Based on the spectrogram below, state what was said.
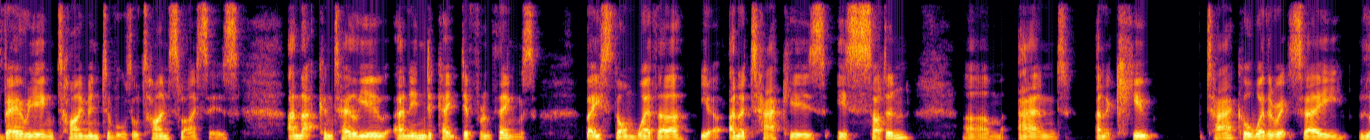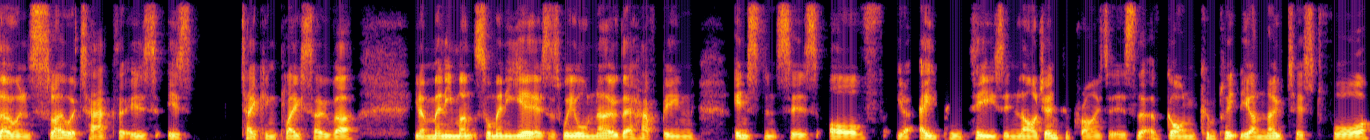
varying time intervals or time slices, and that can tell you and indicate different things based on whether you know, an attack is is sudden um, and an acute attack, or whether it's a low and slow attack that is is taking place over you know many months or many years. As we all know there have been instances of you know APTs in large enterprises that have gone completely unnoticed for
